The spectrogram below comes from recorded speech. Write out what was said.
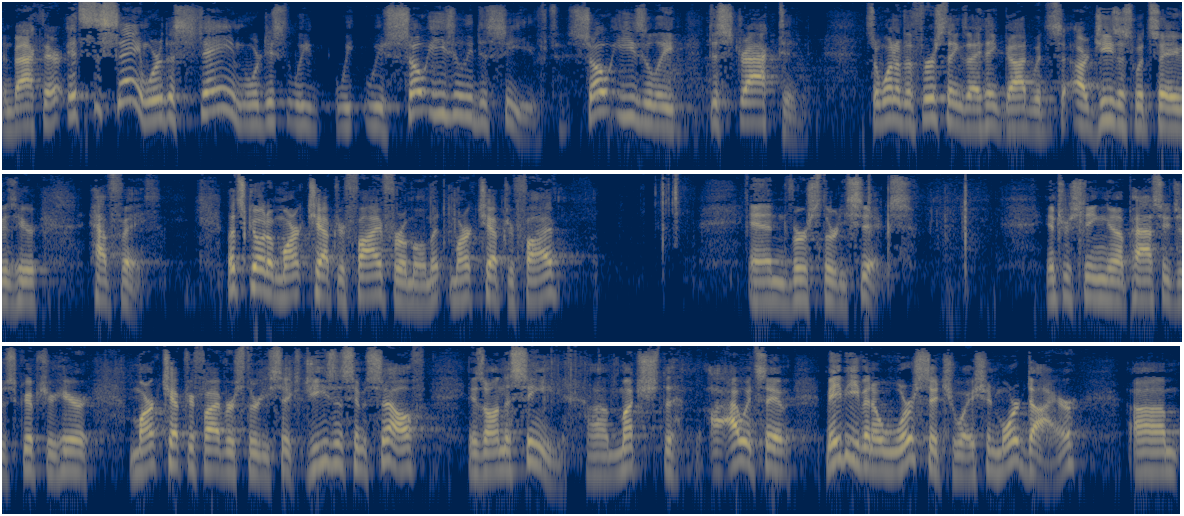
and back there? It's the same. We're the same. We're just, we, we, we're so easily deceived, so easily distracted. So, one of the first things I think God would, or Jesus would say is here have faith. Let's go to Mark chapter 5 for a moment. Mark chapter 5 and verse 36. Interesting uh, passage of scripture here. Mark chapter 5, verse 36. Jesus himself is on the scene. Uh, much, the, I would say, maybe even a worse situation, more dire. Um,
